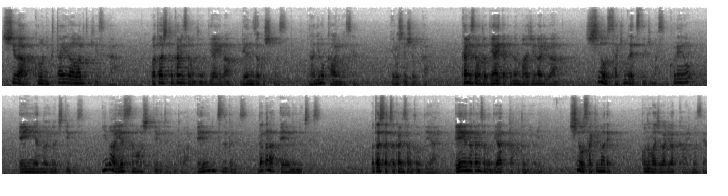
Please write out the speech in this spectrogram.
死はこの肉体が終わる時ですが私と神様との出会いは連続します。何も変わりません。よろしいでしょうか。神様と出会えたこの交わりは死の先まで続きます。これを永遠の命っていうんです。今イエス様を知っているということは永遠に続くんです。だから永遠の命です。私たちと神様との出会い永遠の神様と出会ったことにより死の先までこの交わりは変わりません。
